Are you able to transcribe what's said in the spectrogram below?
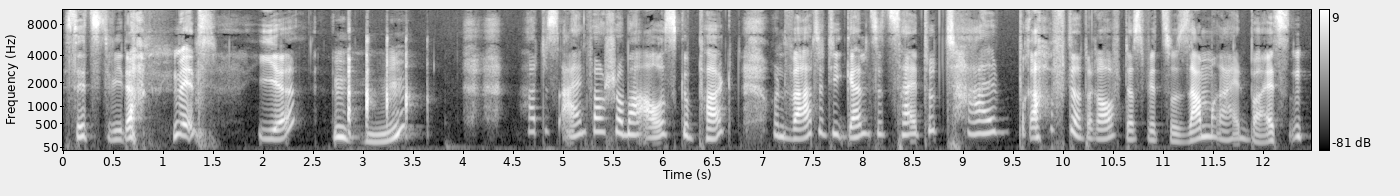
sitzt wieder mit hier. Hat es einfach schon mal ausgepackt und wartet die ganze Zeit total brav darauf, dass wir zusammen reinbeißen.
